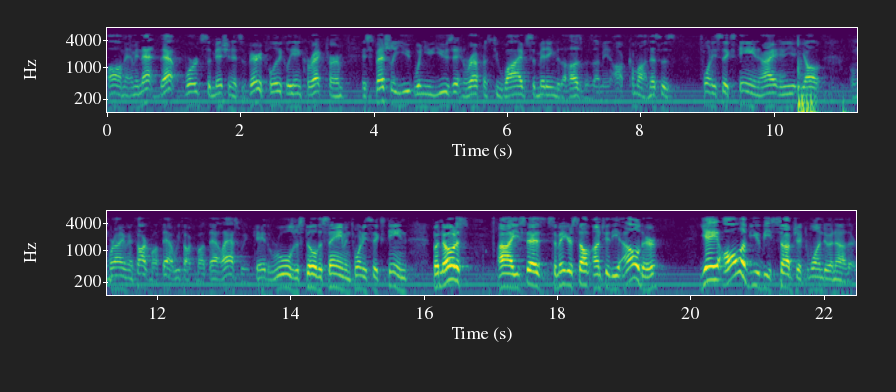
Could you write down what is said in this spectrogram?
Oh man, I mean that that word submission. It's a very politically incorrect term, especially you, when you use it in reference to wives submitting to the husbands. I mean, oh come on, this is 2016, right? And y- y'all, well, we're not even going to talk about that. We talked about that last week. Okay, the rules are still the same in 2016. But notice uh, he says, "Submit yourself unto the elder." Yea, all of you be subject one to another,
